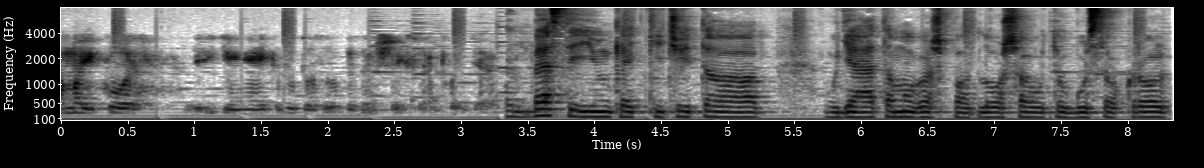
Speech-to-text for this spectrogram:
a mai kor igényeit az utazó közönség szempontjából. Beszéljünk egy kicsit a, ugye át a magas padlós autóbuszokról,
